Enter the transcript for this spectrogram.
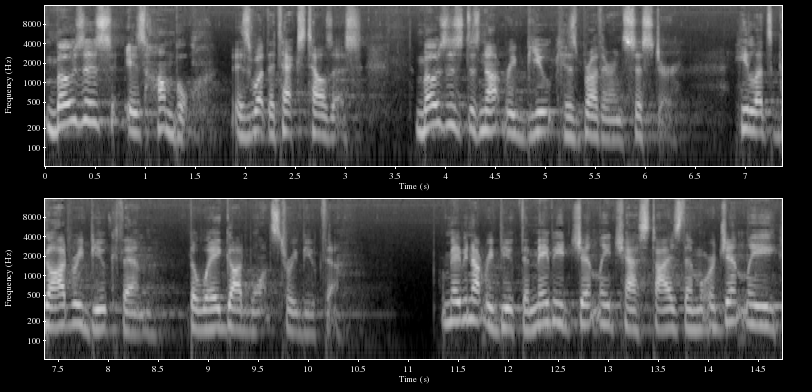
Moses is humble, is what the text tells us. Moses does not rebuke his brother and sister, he lets God rebuke them the way God wants to rebuke them. Or maybe not rebuke them, maybe gently chastise them or gently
